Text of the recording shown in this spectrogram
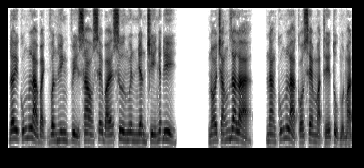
đây cũng là Bạch Vân Hinh vì sao sẽ bái sư nguyên nhân chi nhất đi. Nói trắng ra là, nàng cũng là có xem mặt thế tục một mặt.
